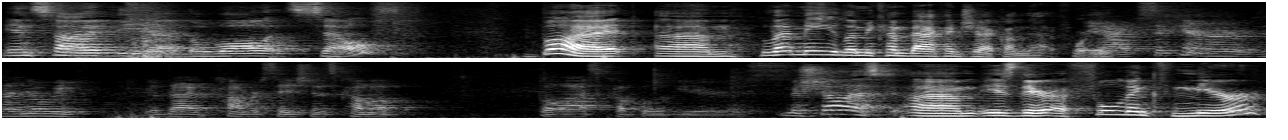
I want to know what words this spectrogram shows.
inside the uh, the wall itself. But um, let me let me come back and check on that for you. Yeah, because I can't remember because I know we've that conversation has come up the last couple of years. Michelle asked, um, "Is there a full-length mirror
